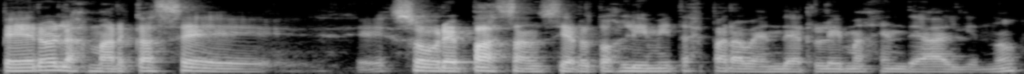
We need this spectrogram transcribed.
pero las marcas se, eh, sobrepasan ciertos límites para vender la imagen de alguien, ¿no?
